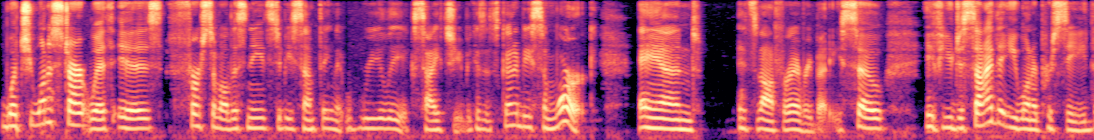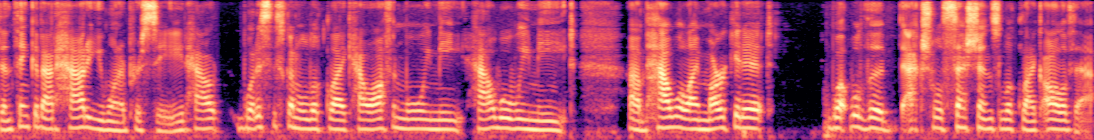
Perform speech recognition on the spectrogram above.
what you want to start with is first of all this needs to be something that really excites you because it's going to be some work and it's not for everybody. So if you decide that you want to proceed, then think about how do you want to proceed? How what is this going to look like? How often will we meet? How will we meet? Um, how will I market it? What will the actual sessions look like? All of that.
